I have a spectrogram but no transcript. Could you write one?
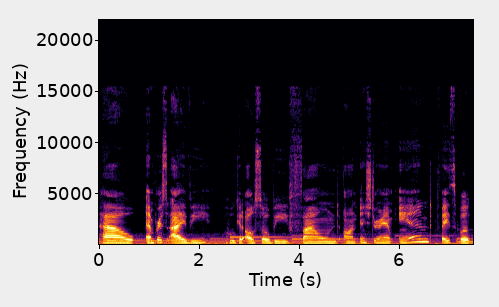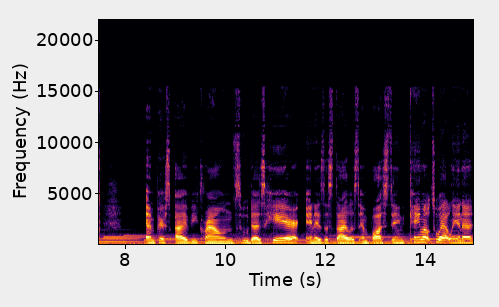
how Empress Ivy who could also be found on Instagram and Facebook. Empress Ivy Crowns, who does hair and is a stylist in Boston, came out to Atlanta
